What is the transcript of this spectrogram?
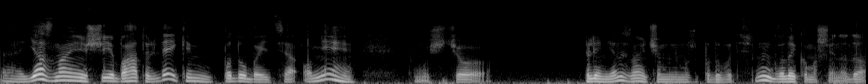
Е, Я знаю, що є багато людей, яким подобаються Омеги, тому що. Блін, я не знаю, чому не можу подобатися. Ну, велика машина. Да.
